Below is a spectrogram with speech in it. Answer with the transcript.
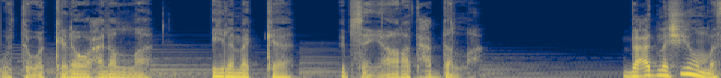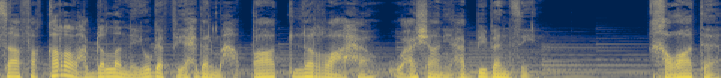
وتوكلوا على الله إلى مكة بسيارة عبد الله. بعد مشيهم مسافة قرر عبد الله إنه يوقف في إحدى المحطات للراحة وعشان يعبي بنزين. خواته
